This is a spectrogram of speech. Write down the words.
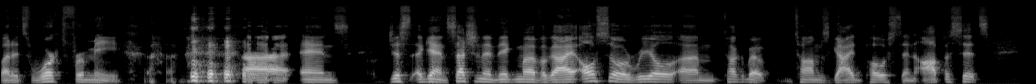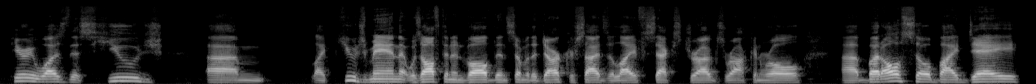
but it's worked for me. uh, and just again, such an enigma of a guy. Also, a real um, talk about Tom's guideposts and opposites. Here he was, this huge, um, like huge man that was often involved in some of the darker sides of life, sex, drugs, rock and roll, uh, but also by day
